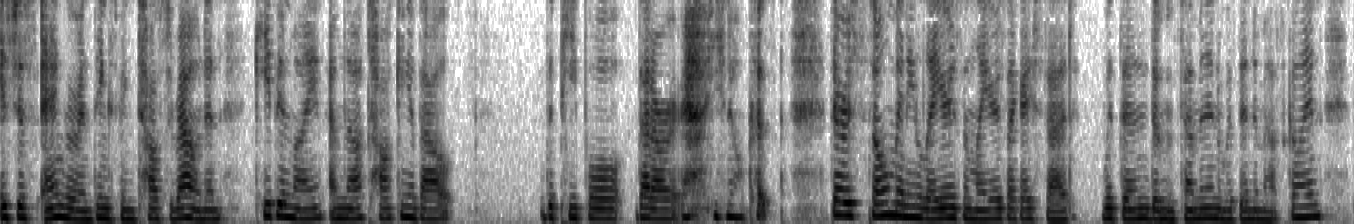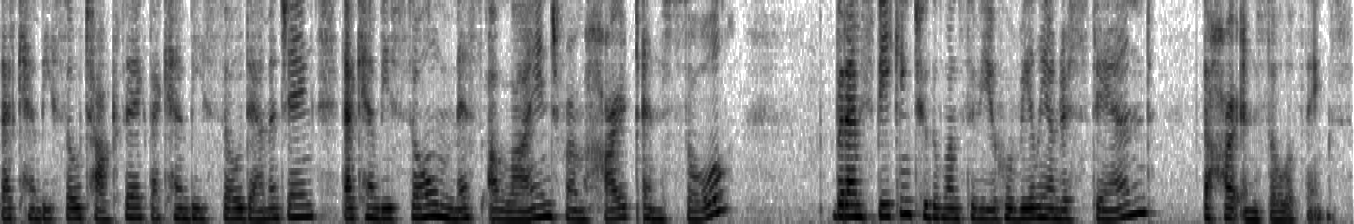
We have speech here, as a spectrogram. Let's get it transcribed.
It's just anger and things being tossed around. And keep in mind i'm not talking about the people that are, you know, because there are so many layers and layers, like I said, within the feminine, within the masculine, that can be so toxic, that can be so damaging, that can be so misaligned from heart and soul. But I'm speaking to the ones of you who really understand the heart and soul of things,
